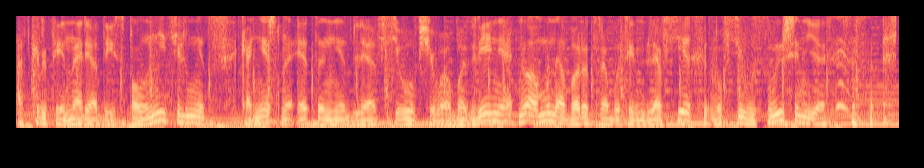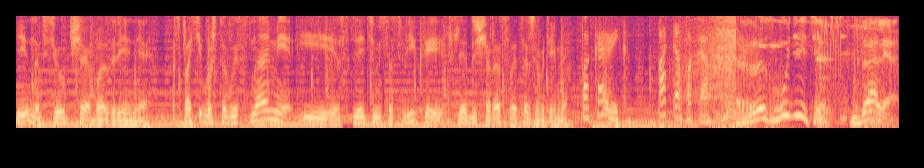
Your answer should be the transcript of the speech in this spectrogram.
открытые наряды исполнительниц. Конечно, это не для всеобщего обозрения. Ну а мы, наоборот, работаем для всех, во всеуслышание и на всеобщее обозрение. Спасибо, что вы с нами, и встретимся с Викой в следующий раз в это же время. Пока, Вика. Пока-пока. Разбудите! Далее!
